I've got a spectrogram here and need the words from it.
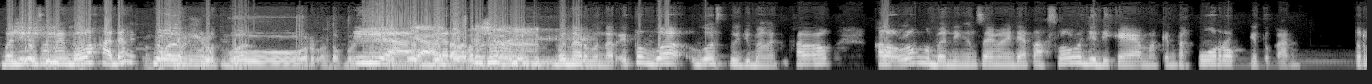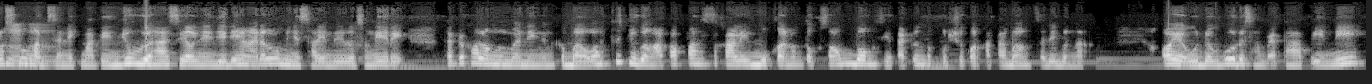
bandingin sama yang bawah kadang untuk boleh menurut gua. untuk bersyukur. Iya, Iya, biar baik. benar-benar itu gua gua setuju banget. Kalau kalau lo ngebandingin sama yang di atas lo, lo jadi kayak makin terpuruk gitu kan. Terus lo nggak Mhm. bisa nikmatin juga hasilnya. Jadi yang ada lo menyesalin diri lo sendiri. Tapi kalau ngebandingin ke bawah tuh juga nggak apa-apa sekali bukan untuk sombong sih, tapi untuk bersyukur kata bang tadi bener. Oh ya udah gue udah sampai tahap ini.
